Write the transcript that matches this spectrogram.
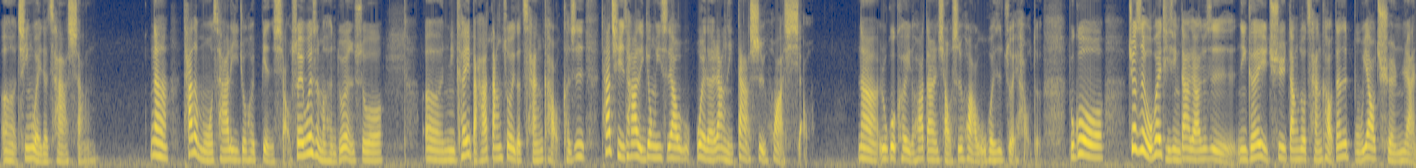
呃轻微的擦伤，那它的摩擦力就会变小。所以为什么很多人说？呃，你可以把它当做一个参考，可是它其实它的用意是要为了让你大事化小，那如果可以的话，当然小事化无会是最好的。不过，就是我会提醒大家，就是你可以去当做参考，但是不要全然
